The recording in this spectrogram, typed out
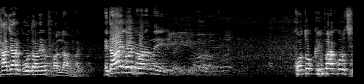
হাজার গোদানের ফল লাভ হয়। নিতাই গৌর প্রেমানন্দে কত কৃপা করছে।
